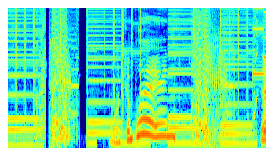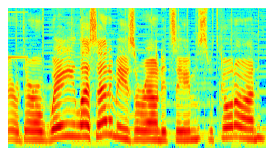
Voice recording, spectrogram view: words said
I won't complain. There, there are way less enemies around, it seems. What's going on?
